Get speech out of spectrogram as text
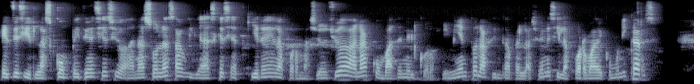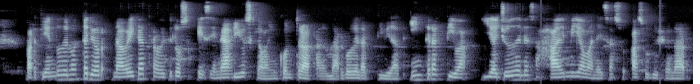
Es decir, las competencias ciudadanas son las habilidades que se adquieren en la formación ciudadana con base en el conocimiento, las interrelaciones y la forma de comunicarse. Partiendo de lo anterior, navega a través de los escenarios que va a encontrar a lo largo de la actividad interactiva y ayúdeles a Jaime y a Vanessa a solucionar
